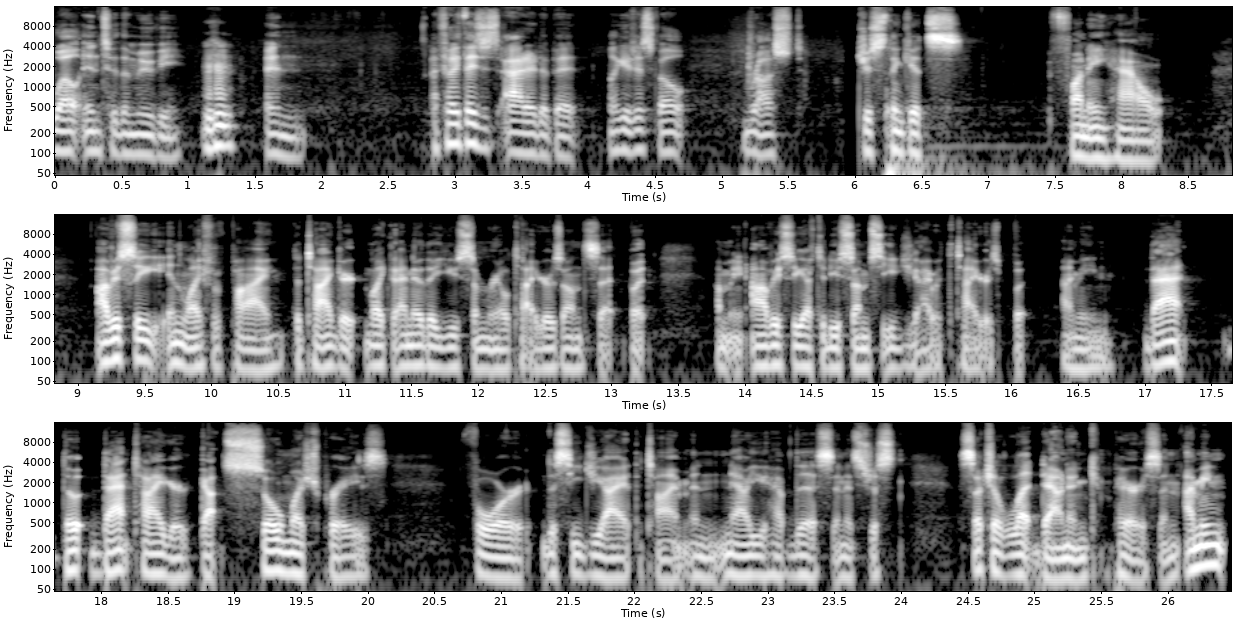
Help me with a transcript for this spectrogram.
well into the movie. Mhm. And I feel like they just added a bit. Like it just felt rushed. just think it's funny how obviously in Life of Pi, the tiger like I know they use some real tigers on set, but I mean obviously you have to do some CGI with the tigers, but I mean that th- that tiger got so much praise for the CGI at the time and now you have this and it's just such a letdown in comparison. I mean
